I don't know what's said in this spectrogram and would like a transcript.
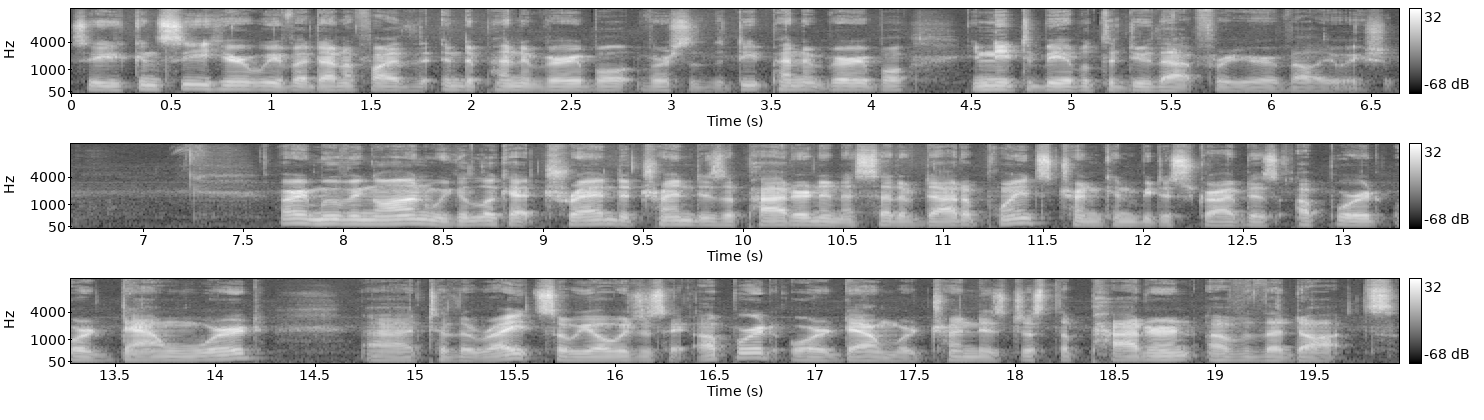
so you can see here we've identified the independent variable versus the dependent variable. You need to be able to do that for your evaluation. All right, moving on, we could look at trend. A trend is a pattern in a set of data points. Trend can be described as upward or downward uh, to the right. So we always just say upward or downward. Trend is just the pattern of the dots.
